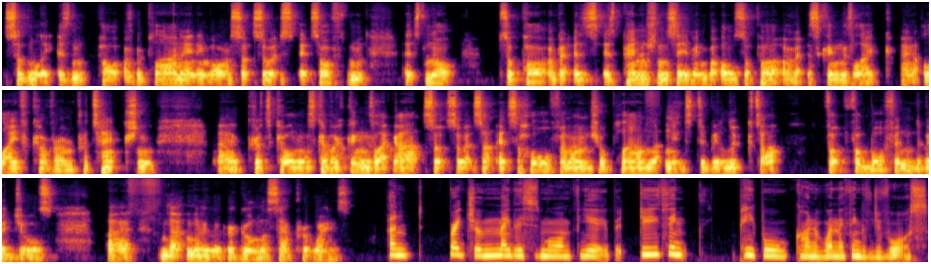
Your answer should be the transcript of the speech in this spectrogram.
suddenly isn't part of the plan anymore. So so it's it's often it's not so part of it is is pension saving, but also part of it is things like uh, life cover and protection, uh, critical illness cover, things like that. So so it's a it's a whole financial plan that needs to be looked at for, for both individuals. Uh, now, that we're going the separate ways. And Rachel, maybe this is more on for you, but do you think people kind of when they think of divorce,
